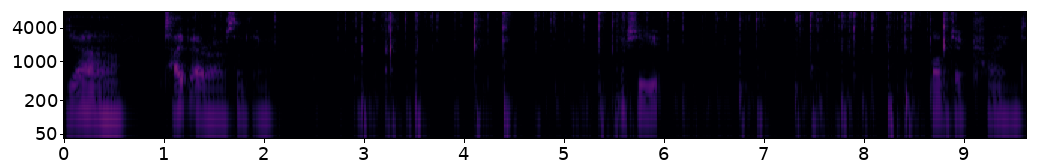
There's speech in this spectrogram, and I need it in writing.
Yeah, type error or something. Actually, object kind.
